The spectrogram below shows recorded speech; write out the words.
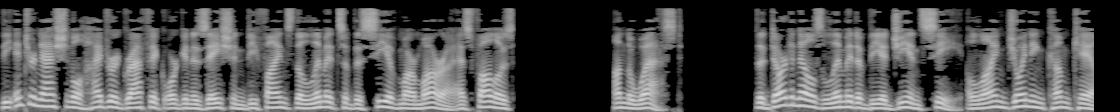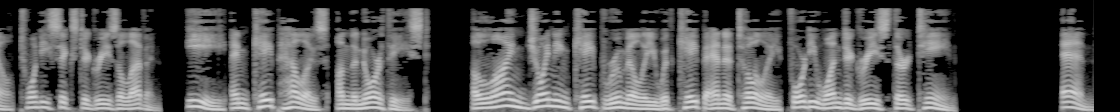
the International Hydrographic Organization defines the limits of the Sea of Marmara as follows. On the west the Dardanelles limit of the Aegean Sea a line joining Kumkale 26 degrees 11 e and Cape Helles, on the northeast. A line joining Cape Rumili with Cape Anatoli 41 degrees 13 n.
